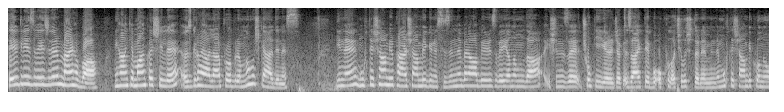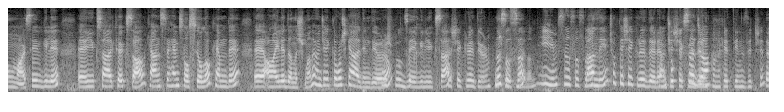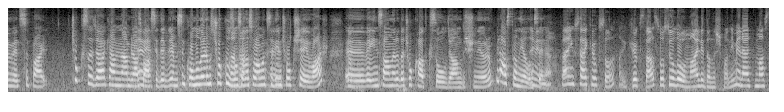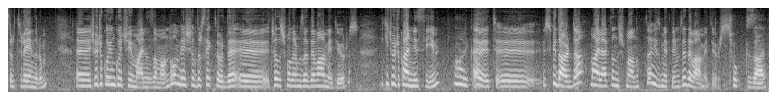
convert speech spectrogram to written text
Sevgili izleyicilerim merhaba. Nihan Kemankaş ile Özgür Hayaller programına hoş geldiniz. Yine muhteşem bir perşembe günü sizinle beraberiz ve yanımda işinize çok iyi yarayacak özellikle bu okul açılış döneminde muhteşem bir konuğum var. Sevgili e, Yüksel Köksal. Kendisi hem sosyolog hem de e, aile danışmanı. Öncelikle hoş geldin diyorum. Hoş bulduk. Sevgili Yüksel. Teşekkür ediyorum. Hoş Nasılsın? İyiyim. Siz nasılsınız? Ben deyim. Çok teşekkür ederim. Ben çok teşekkür kısaca ederim konuk ettiğiniz için. Evet süper. Çok kısaca kendinden biraz Evet. bahsedebilir misin? Konularımız çok uzun. Aha. Sana sormak istediğim Evet. çok şey var. Ee, Tamam. ve insanlara da çok katkısı olacağını düşünüyorum. Biraz tanıyalım Evet. seni. Ben Yüksel Köksal, Köksal sosyoloğum, aile danışmanıyım, NLP Master Trainer'ım. Ee, çocuk oyun koçuyum aynı zamanda. 15 yıldır sektörde e, çalışmalarımıza devam ediyoruz. İki çocuk annesiyim. Harika. Evet, e, Üsküdar'da My Life danışmanlıkta hizmetlerimize devam ediyoruz. Çok güzel.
